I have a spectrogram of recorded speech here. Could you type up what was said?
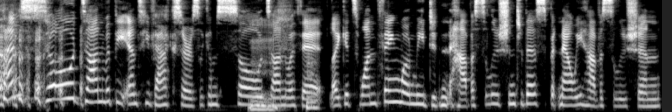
I'm so done with the anti-vaxxers. Like I'm so Mm. done with it. Like it's one thing when we didn't have a solution to this, but now we have a solution.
